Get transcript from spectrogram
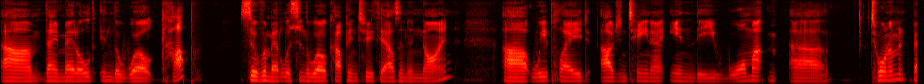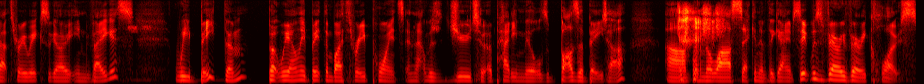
Um, they medaled in the World Cup, silver medalists in the World Cup in 2009. Uh, we played Argentina in the warm up uh, tournament about three weeks ago in Vegas. We beat them, but we only beat them by three points, and that was due to a Patty Mills buzzer beater um, in the last second of the game. So it was very, very close.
